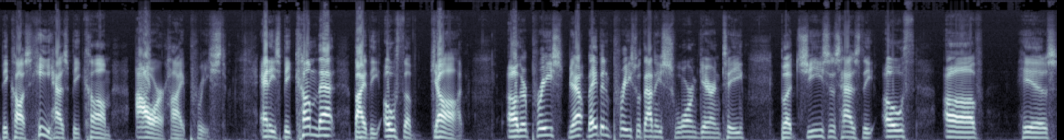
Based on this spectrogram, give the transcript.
because he has become our high priest. And he's become that by the oath of God. Other priests, yeah, they've been priests without any sworn guarantee, but Jesus has the oath of his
